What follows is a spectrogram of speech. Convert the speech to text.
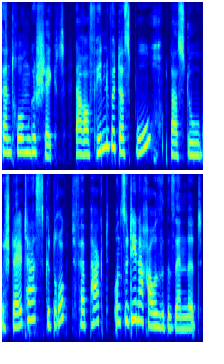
Amazon-Druckzentrum geschickt. Daraufhin wird das Buch, das du bestellt hast, gedruckt, verpackt und zu dir nach Hause gesendet.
